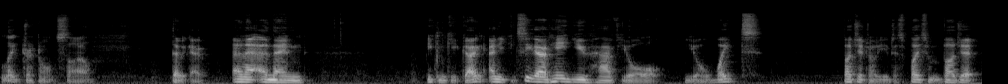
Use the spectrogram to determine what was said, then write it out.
late dreadnought style. There we go. And, and then you can keep going. And you can see down here you have your your weight budget or your displacement budget.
